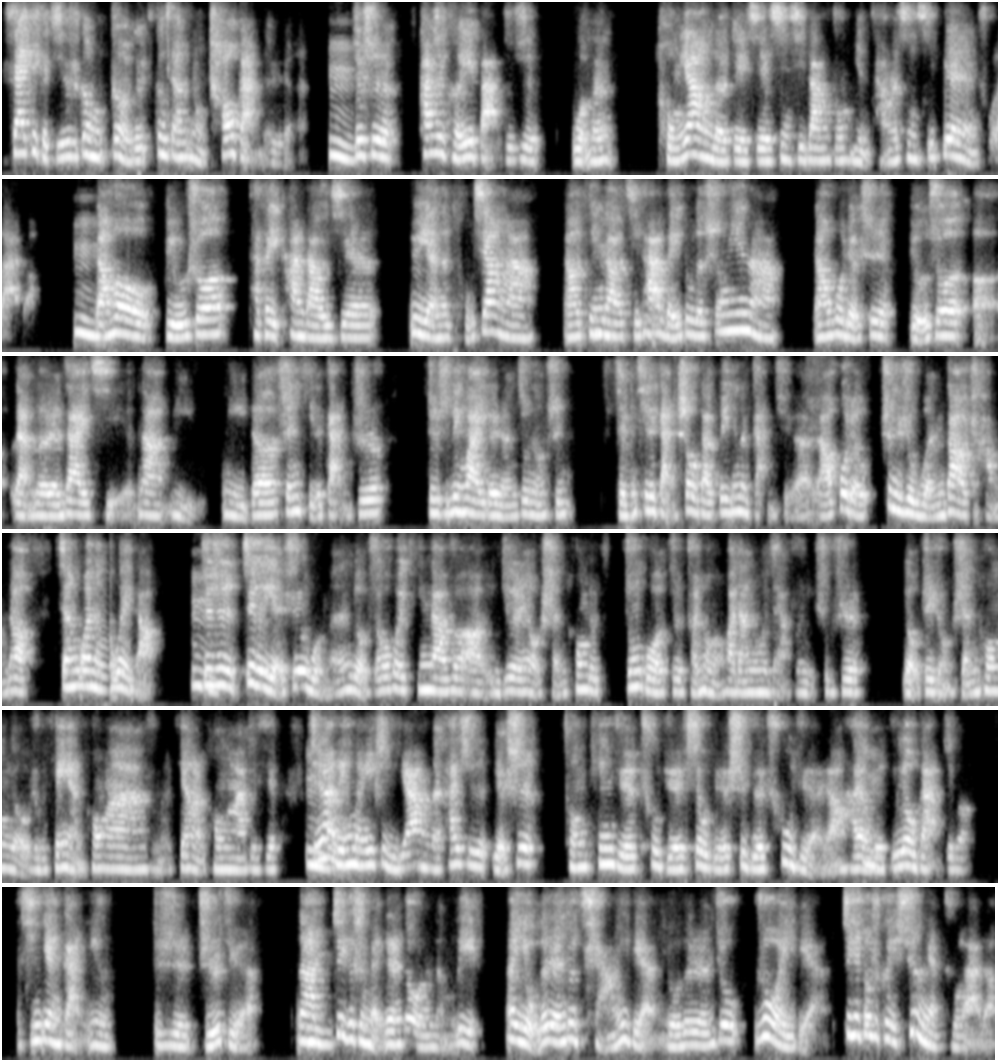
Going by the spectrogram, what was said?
psychic 其实是更更有一个更像那种超感的人，嗯，就是他是可以把就是我们同样的这些信息当中隐藏的信息辨认出来的，嗯，然后比如说他可以看到一些。预言的图像啊，然后听到其他维度的声音啊，然后或者是比如说呃两个人在一起，那你你的身体的感知就是另外一个人就能神神奇的感受到对应的感觉，然后或者甚至是闻到尝到相关的味道，就是这个也是我们有时候会听到说啊，你这个人有神通，就中国就是传统文化当中会讲说你是不是有这种神通，有什么天眼通啊，什么天耳通啊这些。其实它灵媒是一样的，它是也是从听觉、触觉、嗅觉、视觉、触觉，然后还有这第六感，这个心电感应，就是直觉。那这个是每个人都有的能力。那有的人就强一点，有的人就弱一点，这些都是可以训练出来的。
